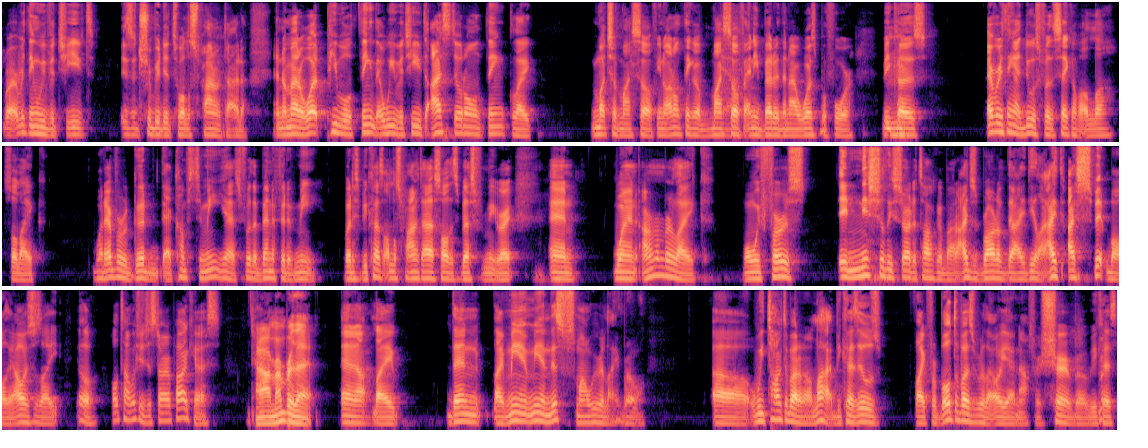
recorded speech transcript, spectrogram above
bro, everything we've achieved is attributed to Allah subhanahu wa ta'ala. And no matter what people think that we've achieved, I still don't think like much of myself. You know, I don't think of myself any better than I was before because everything I do is for the sake of Allah. So like whatever good that comes to me, yeah, for the benefit of me. But it's because Allah subhanahu wa ta'ala saw this best for me, right? And when I remember like when we first initially started talking about it, I just brought up the idea. Like I I spitballed it. I was just like, yo, whole time we should just start a podcast. And I remember that. And uh, like then like me and me and this small, we were like, bro, uh, we talked about it a lot because it was like for both of us, we were like, oh yeah, not for sure, bro. Because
